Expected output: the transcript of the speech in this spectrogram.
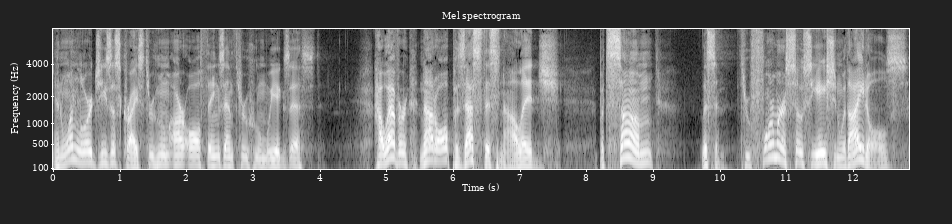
and one Lord Jesus Christ, through whom are all things and through whom we exist. However, not all possess this knowledge, but some, listen, through former association with idols,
